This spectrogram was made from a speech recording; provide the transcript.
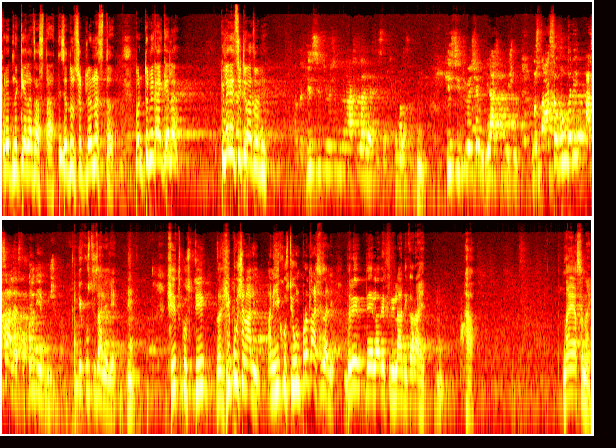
प्रयत्न केलाच असता. त्याच्यातून सुटलं नसतं. पण तुम्ही काय केलं? की लगेच चिठी वाजवली. आता ही सिच्युएशन जर अशी झाली असती सर तुम्हाला ही सिच्युएशन ही अशी नुसतं असं होऊन तरी असं आले असतं. परत एक पोझिशनला ही कुस्ती झालेली आहे. हीच कुस्ती जर ही पोझिशन आली आणि ही कुस्ती होऊन परत अशी झाली तरी द्यायला रेफरीला अधिकार आहेत. हा. नाही असं नाही.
